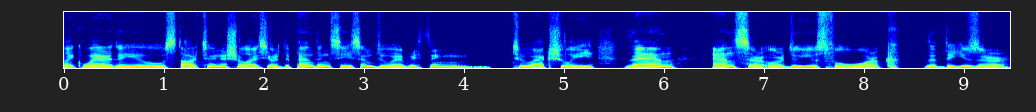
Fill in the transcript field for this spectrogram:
Like where do you start to initialize your dependencies and do everything to actually then answer or do useful work that the user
